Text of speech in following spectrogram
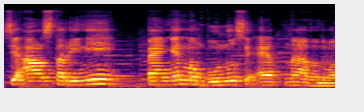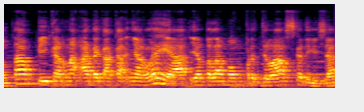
si Alster ini pengen membunuh si Etna teman-teman. Tapi karena ada kakaknya Lea yang telah memperjelaskan guys ya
